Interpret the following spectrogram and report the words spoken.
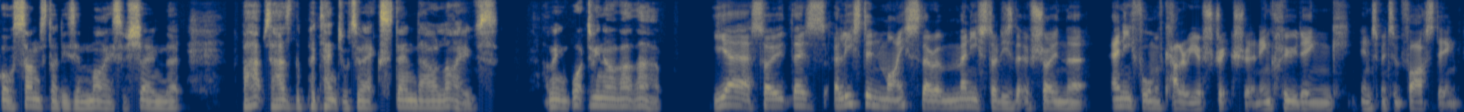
or some studies in mice have shown that perhaps it has the potential to extend our lives. I mean, what do we know about that? Yeah, so there's, at least in mice, there are many studies that have shown that any form of calorie restriction, including intermittent fasting,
